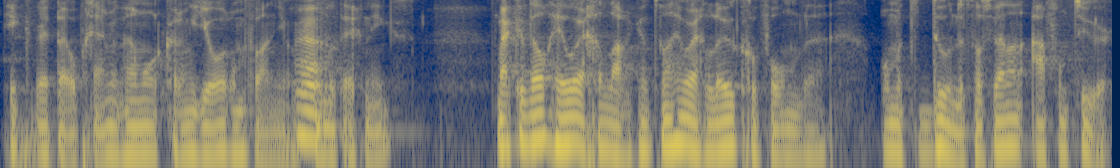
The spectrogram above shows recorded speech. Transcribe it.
Ik werd daar op een gegeven moment helemaal krankjorum van, joh. Ik Ja. vond het echt niks. Maar ik heb wel heel erg gelachen. Ik heb het wel heel erg leuk gevonden om het te doen. Het was wel een avontuur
